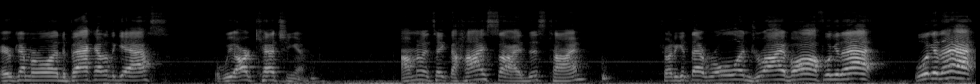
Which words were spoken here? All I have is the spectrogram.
Eric Almirola had to back out of the gas, but we are catching him. I'm going to take the high side this time. Try to get that roll and drive off. Look at that. Look at that.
